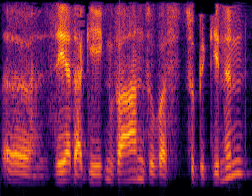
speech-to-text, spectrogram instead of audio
äh, sehr dagegen waren, sowas zu beginnen,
